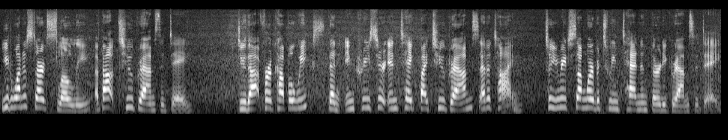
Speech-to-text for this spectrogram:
You'd want to start slowly, about two grams a day. Do that for a couple weeks, then increase your intake by two grams at a time till you reach somewhere between 10 and 30 grams a day.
